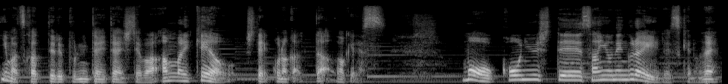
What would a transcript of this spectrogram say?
今使っているプリンターに対しては、あんまりケアをしてこなかったわけです。もう購入して3、4年ぐらいですけどね、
